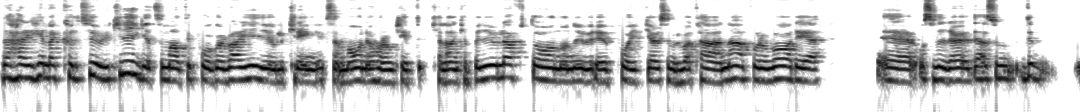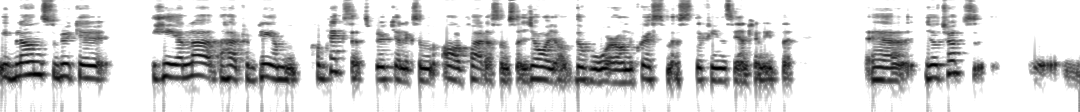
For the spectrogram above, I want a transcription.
det här hela kulturkriget som alltid pågår varje jul kring liksom, och nu har de klippt kalanka på julafton och nu är det pojkar som vill vara tärna, får de vara det? Eh, och så vidare. Det, alltså, det, ibland så brukar hela det här problemkomplexet brukar liksom avfärdas som så, ja, ja, the war on Christmas, det finns egentligen inte. Eh, jag tror att eh,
